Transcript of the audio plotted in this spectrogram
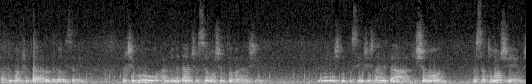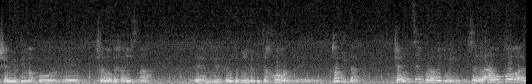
קח דוגמה פשוטה, למה לדבר מסביב? תחשבו על בן אדם שעושה רושם טוב על אנשים. יש טיפוסים שיש להם את הכישרון לעשות רושם שהם יודעים הכל, ויש להם הרבה כריזמה, והם גם מדברים בביטחון, טוב איתם. כשהם נמצאים כולם רגועים, בסדר, אה, הוא פה, אז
